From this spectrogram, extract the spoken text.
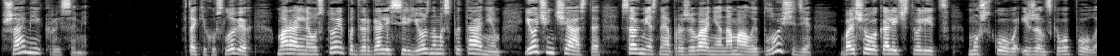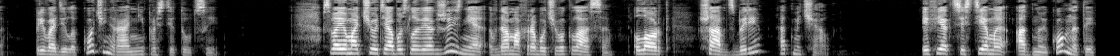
вшами и крысами. В таких условиях моральные устои подвергались серьезным испытаниям, и очень часто совместное проживание на малой площади большого количества лиц мужского и женского пола приводило к очень ранней проституции. В своем отчете об условиях жизни в домах рабочего класса лорд Шафтсбери отмечал, эффект системы одной комнаты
